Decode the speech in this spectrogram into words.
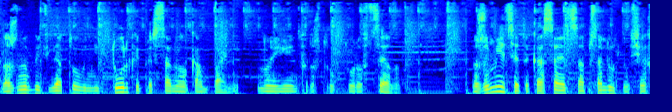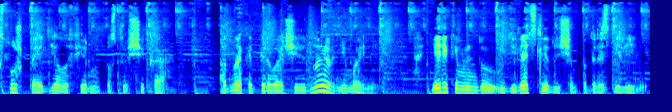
должны быть готовы не только персонал компании, но и ее инфраструктура в целом. Разумеется, это касается абсолютно всех служб и отделов фирмы-поставщика. Однако первоочередное внимание я рекомендую уделять следующим подразделениям.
